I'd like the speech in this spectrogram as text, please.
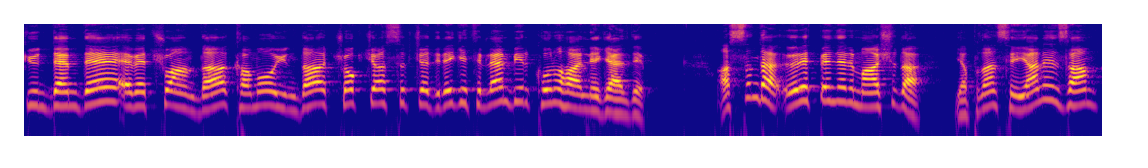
gündemde evet şu anda kamuoyunda çokça sıkça dile getirilen bir konu haline geldi. Aslında öğretmenlerin maaşı da yapılan seyyanen zam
